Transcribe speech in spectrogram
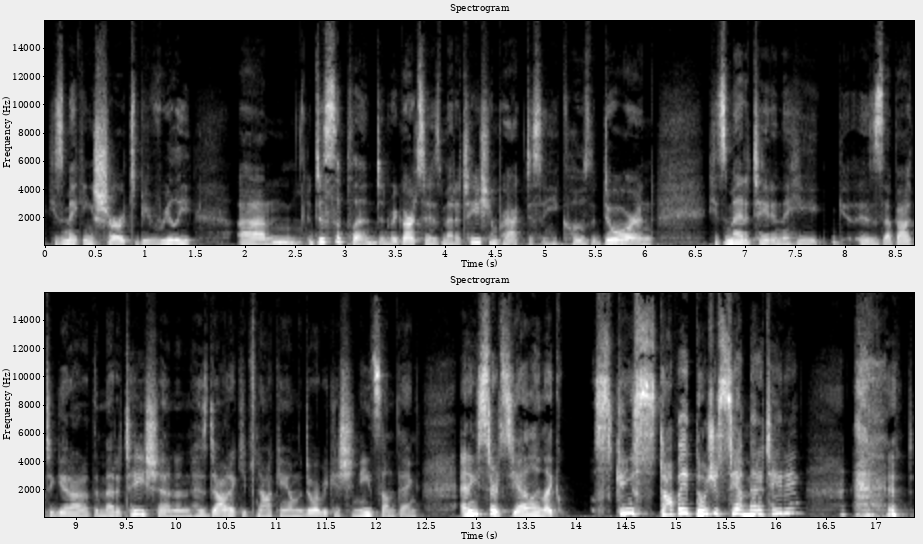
he's making sure to be really um, disciplined in regards to his meditation practice. And he closed the door and he's meditating that he is about to get out of the meditation and his daughter keeps knocking on the door because she needs something and he starts yelling like can you stop it? Don't you see i'm meditating? And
